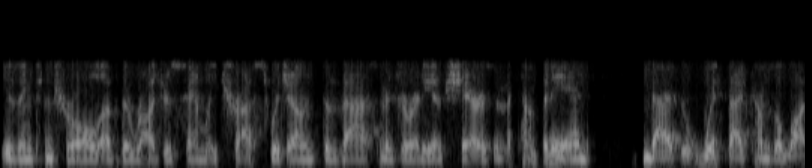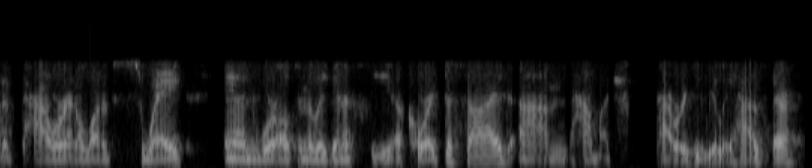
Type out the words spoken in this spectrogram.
is in control of the Rogers Family Trust, which owns the vast majority of shares in the company. And that with that comes a lot of power and a lot of sway. And we're ultimately going to see a court decide um, how much power he really has there.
